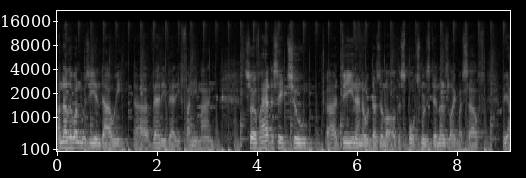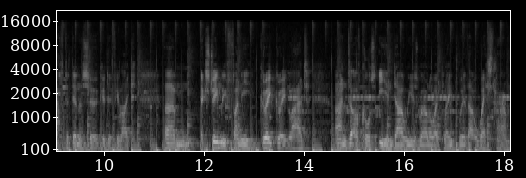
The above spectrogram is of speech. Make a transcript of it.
Another one was Ian Dowie, uh, very, very funny man. So if I had to say two, uh, Dean I know does a lot of the sportsman's dinners like myself, the after dinner circuit if you like. Um, extremely funny, great, great lad. And uh, of course, Ian Dowie as well, who I played with at West Ham.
